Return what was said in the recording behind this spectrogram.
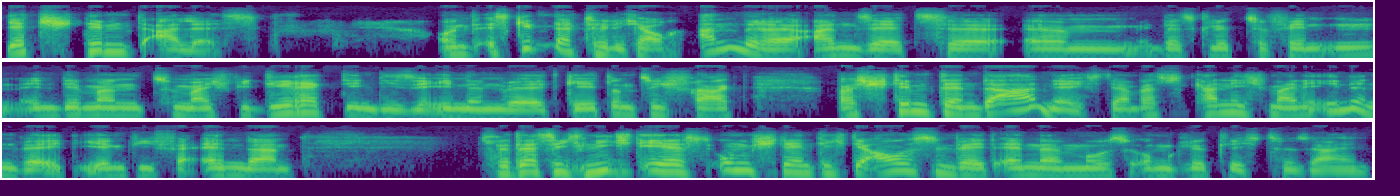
jetzt stimmt alles. Und es gibt natürlich auch andere Ansätze, ähm, das Glück zu finden, indem man zum Beispiel direkt in diese Innenwelt geht und sich fragt, was stimmt denn da nicht? Ja, was kann ich meine Innenwelt irgendwie verändern? sodass ich nicht erst umständlich die Außenwelt ändern muss, um glücklich zu sein.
